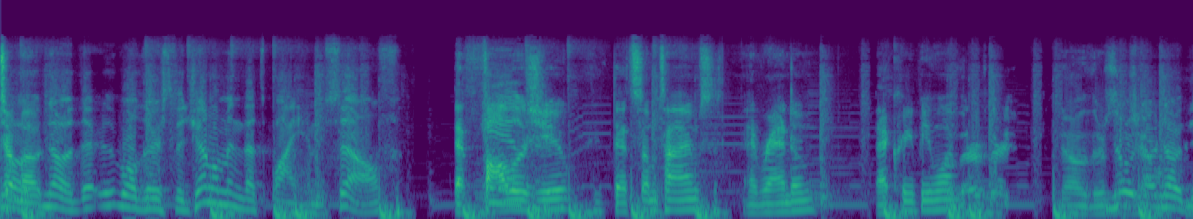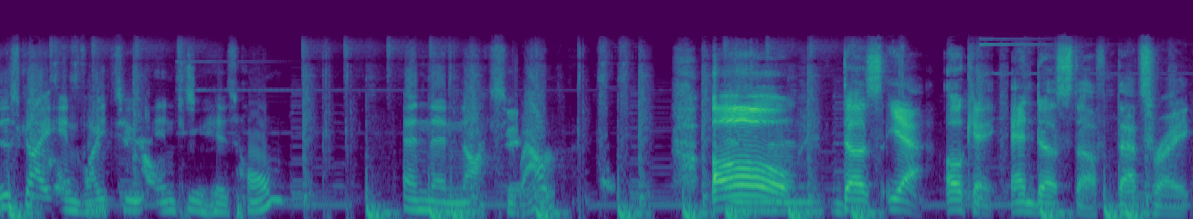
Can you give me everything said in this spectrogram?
No, about- no. There, well, there's the gentleman that's by himself. That follows and- you? That sometimes at random? That creepy one? There's a, no, there's No, a no, no. This guy invites you into his home, and then knocks you out. Oh, then- does yeah? Okay, and does stuff. That's right.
